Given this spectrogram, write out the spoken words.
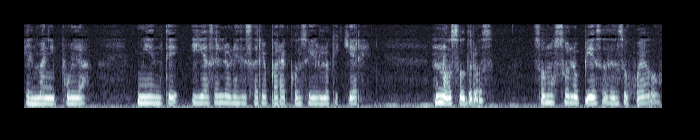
Él manipula, miente y hace lo necesario para conseguir lo que quiere. Nosotros somos solo piezas en su juego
